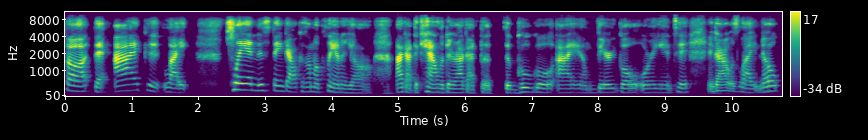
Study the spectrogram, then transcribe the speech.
thought that I could like plan this thing out because I'm a planner, y'all. I got the calendar, I got the the Google. I am very goal oriented, and God was like, "Nope."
